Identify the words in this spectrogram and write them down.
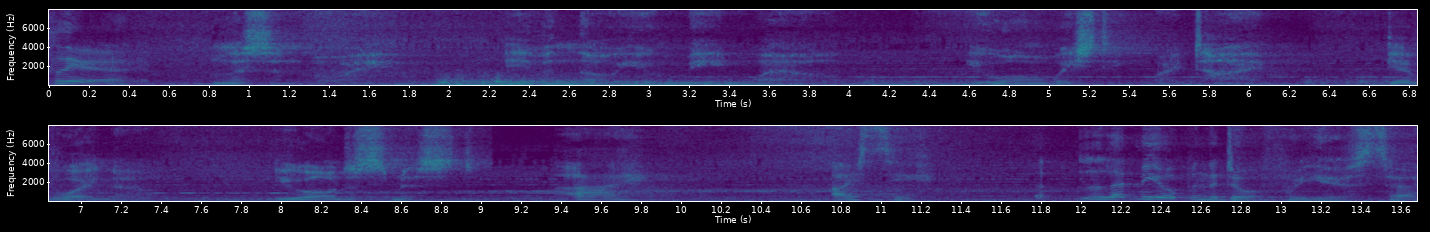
clear. Listen, boy. Even though you mean well, you are wasting my time. Give way now. You are dismissed. I. I see. Let me open the door for you, sir.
